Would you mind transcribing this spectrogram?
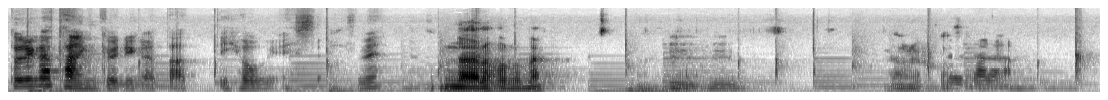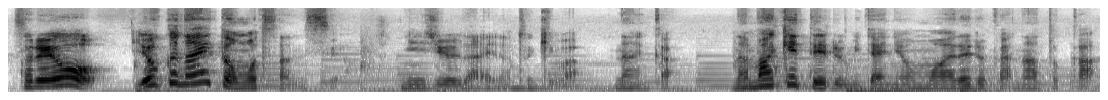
それが短距離型って表現してますね。うんなるほどね。うんうん。なるほど。だからそれを良くないと思ってたんですよ20代の時はなんか怠けてるみたいに思われるかなとか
